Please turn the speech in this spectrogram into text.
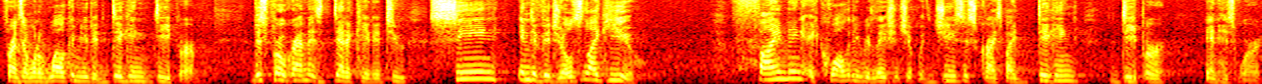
Friends, I want to welcome you to Digging Deeper. This program is dedicated to seeing individuals like you finding a quality relationship with Jesus Christ by digging deeper in His Word.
